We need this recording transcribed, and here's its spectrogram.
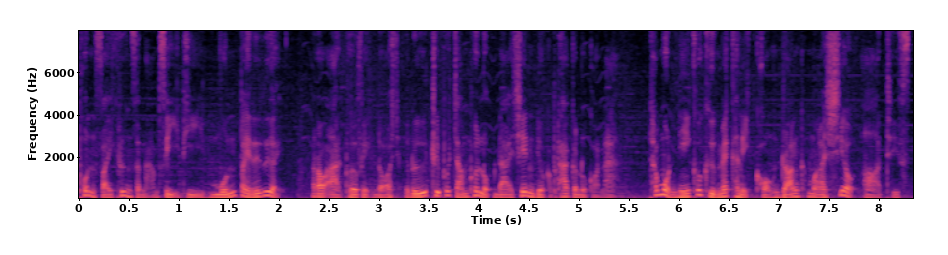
พ่นไฟครึ่งสนาม 4 ทีหมุนไปเรื่อยๆ เราอาจ Perfect Dodge หรือ Triple Jump เพื่อหลบได้เช่นเดียวกับท่ากระโดดก่อนหน้า ทั้งหมดนี้ก็คือแมคานิกของ Drunk Martial Artist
